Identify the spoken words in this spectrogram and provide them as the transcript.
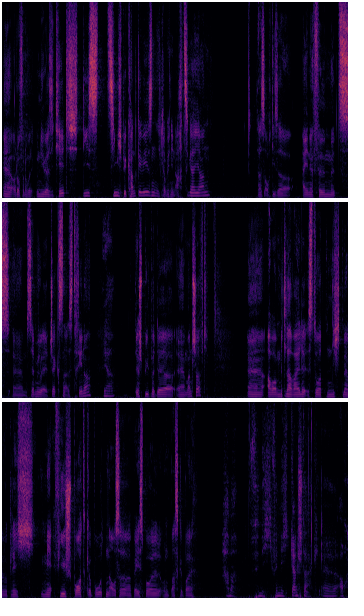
äh, oder von der Universität, die ist ziemlich bekannt gewesen, ich glaube in den 80er Jahren. Da ist auch dieser eine Film mit ähm, Samuel L. Jackson als Trainer, ja. der spielt bei der äh, Mannschaft. Äh, aber mittlerweile ist dort nicht mehr wirklich mehr, viel Sport geboten, außer Baseball und Basketball. Hammer. Finde ich, finde ich ganz stark. Äh, auch,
